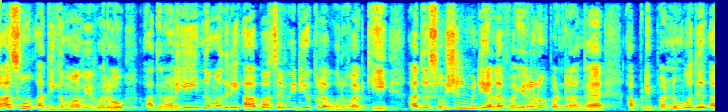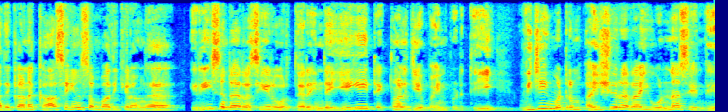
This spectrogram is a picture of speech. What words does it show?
காசும் அதிகமாவே வரும். அதனாலேயே இந்த மாதிரி ஆபாச வீடியோக்களை உருவாக்கி அதை சோஷியல் மீடியால வைரலும் பண்றாங்க. அப்படி பண்ணும்போது அதுக்கான காசையும் சம்பாதிக்கிறாங்க. ரீசெண்டா ரசிகர் ஒருத்தர் இந்த ஏஐ டெக்னாலஜியை பயன்படுத்தி விஜய் மற்றும் ஐஸ்வர்யா ராய் ஒன்னா சேர்ந்து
